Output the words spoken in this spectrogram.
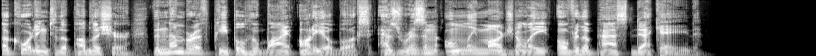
According to the publisher, the number of people who buy audiobooks has risen only marginally over the past decade.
